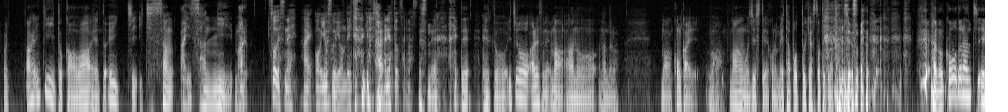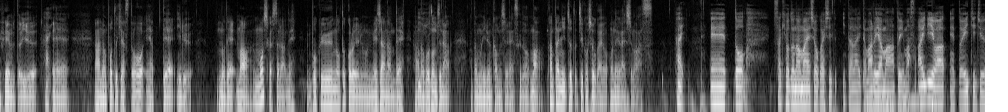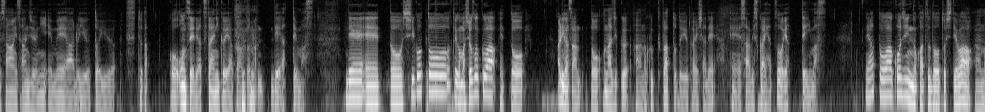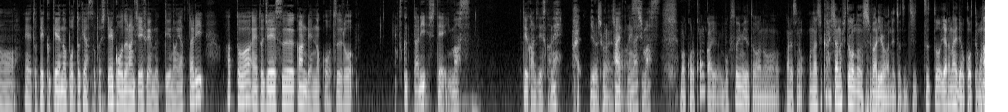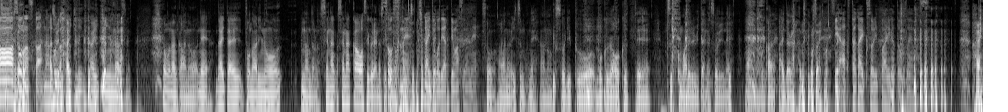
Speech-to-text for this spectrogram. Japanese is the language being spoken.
これ、ID とかは、えっ、と、H13I320 そうですね。はい。およく読んでいただきました。はいありがとうございます。ですね。で、えっ、と、一応、あれですね、まあ、あの、なんだろう。まあ、今回、まあ、満を持して、このメタポッドキャスト的な感じですね。あの、コードランチ FM という、はいえーあの、ポッドキャストをやっているので、まあ、もしかしたらね、僕のところよりもメジャーなんで、あの、ご存知な方もいるかもしれないですけど、まあ、簡単にちょっと自己紹介をお願いします。はい。えーっと、先ほど名前紹介していただいた丸山と言います。ID は、えっと、H13i32maru という、ちょっと、こう、音声では伝えにくいアカウントなんでやってます。で、えーっと、仕事というか、まあ、所属は、えっと、有賀さんと同じく、あの、クックパッドという会社で、えーサービス開発をやっています。で、あとは個人の活動としては、あの、えっ、と、テック系のポッドキャストとして、コードランチ FM っていうのをやったり、あとは、えっ、と、JS 関連のこう、ツールを作ったりしています。っていう感じですかね。はい。よろしくお願いします。はい、お願いします。まあこれ今回僕そういう意味で言うとあの、あれですね、同じ会社の人の縛りはね、ちょっとじずっとやらないでおこうって思ってああ、たんですけど。そうなんですか。初めて。解禁、解禁なんですね。しかもなんかあのね、大体隣の、なんだろう、背中、背中合わせぐらいの席のそうですね。近いところでやってますよね。そう、あの、いつもね、あの、クソリプを僕が送って、突っ込まれるみたいな、そういうね、あの、か間柄でございます。いや、温かいクソリップありがとうございます。はい。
